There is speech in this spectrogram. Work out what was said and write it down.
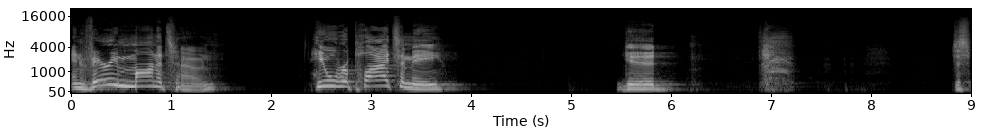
And very monotone, he will reply to me, good. Just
